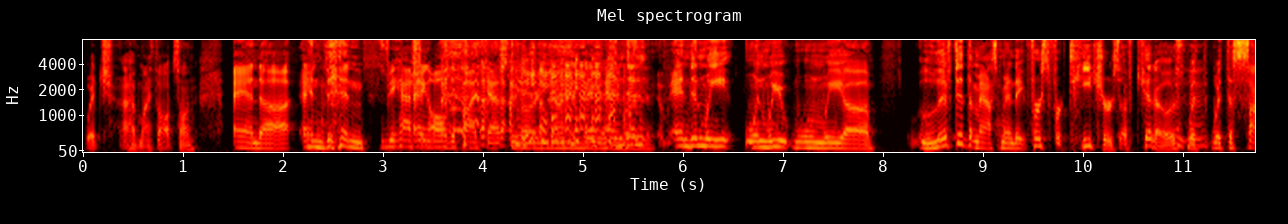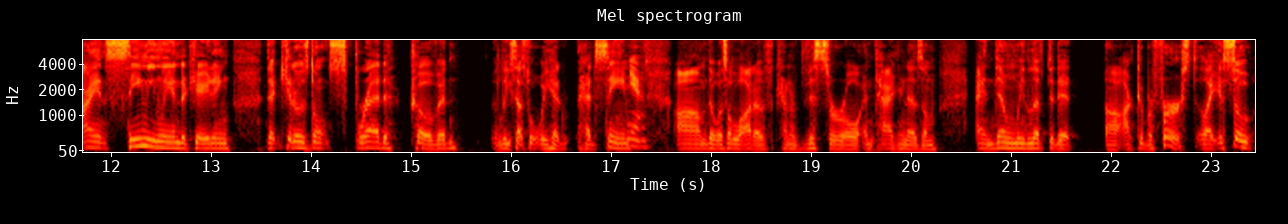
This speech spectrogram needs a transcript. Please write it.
which I have my thoughts on. And uh, and then Rehashing And- all the podcasts we've already done. and, and then and then we when we when we uh lifted the mask mandate first for teachers of kiddos Mm-hmm. with with the science seemingly indicating that kiddos don't spread covid at least that's what we had had seen Yeah. um there was a lot of kind of visceral antagonism and then we lifted it uh, october 1st like so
